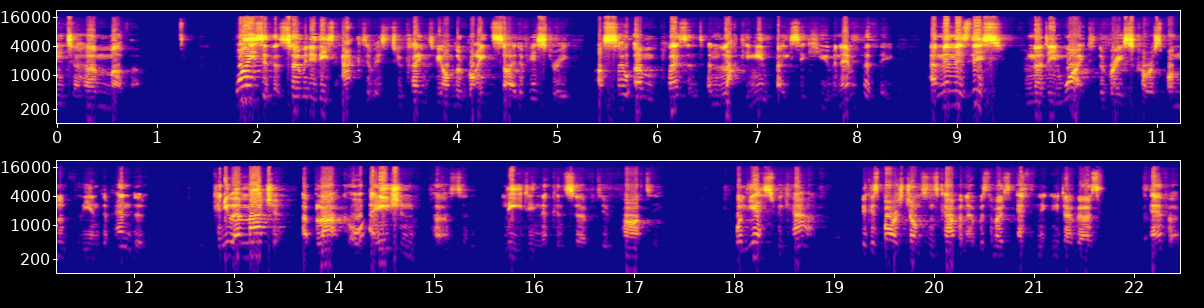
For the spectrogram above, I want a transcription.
into her mother. Why is it that so many of these activists who claim to be on the right side of history are so unpleasant and lacking in basic human empathy? And then there's this from Nadine White, the race correspondent for The Independent. Can you imagine a black or Asian person leading the Conservative Party? Well, yes, we can, because Boris Johnson's cabinet was the most ethnically diverse ever,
